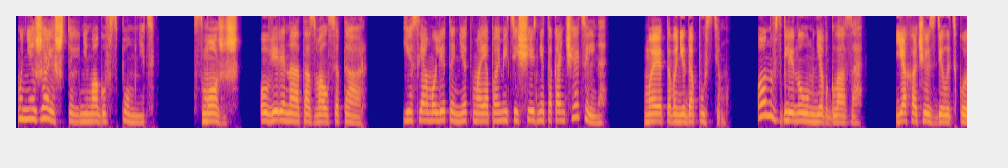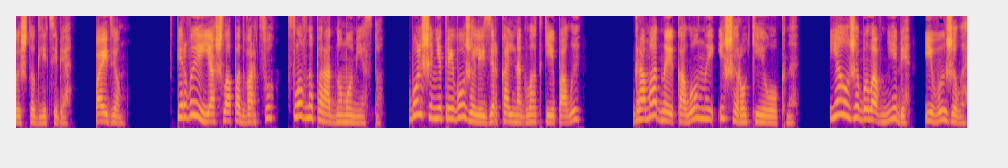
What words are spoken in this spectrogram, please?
Мне жаль, что не могу вспомнить». «Сможешь», — уверенно отозвался Таар. Если амулета нет, моя память исчезнет окончательно? Мы этого не допустим. Он взглянул мне в глаза. Я хочу сделать кое-что для тебя. Пойдем. Впервые я шла по дворцу, словно по родному месту. Больше не тревожили зеркально-гладкие полы, громадные колонны и широкие окна. Я уже была в небе и выжила,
